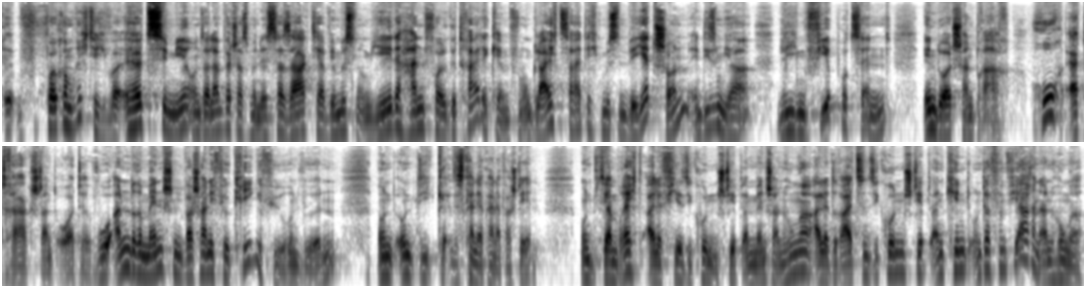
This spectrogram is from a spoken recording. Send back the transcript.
äh, vollkommen richtig. Herr Zimir, unser Landwirtschaftsminister, sagt ja, wir müssen um jede Handvoll Getreide kämpfen und gleichzeitig müssen wir jetzt schon, in diesem Jahr, liegen 4% in Deutschland brach. Hochertragsstandorte, wo andere Menschen wahrscheinlich für Kriege führen würden. Und, und die, das kann ja keiner verstehen. Und Sie haben recht, alle vier Sekunden stirbt ein Mensch an Hunger, alle 13 Sekunden stirbt ein Kind unter fünf Jahren an Hunger.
